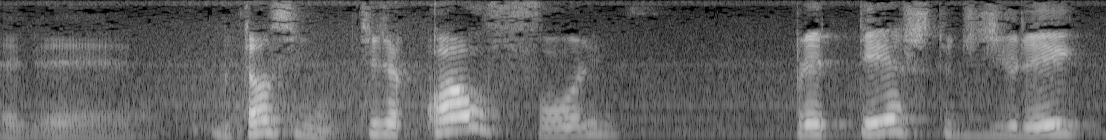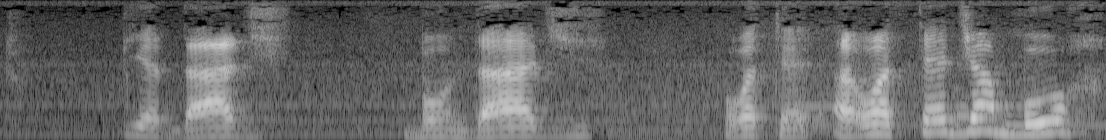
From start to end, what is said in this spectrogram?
É, é... Então, assim, seja qual for pretexto de direito, piedade, bondade ou até, ou até de amor,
